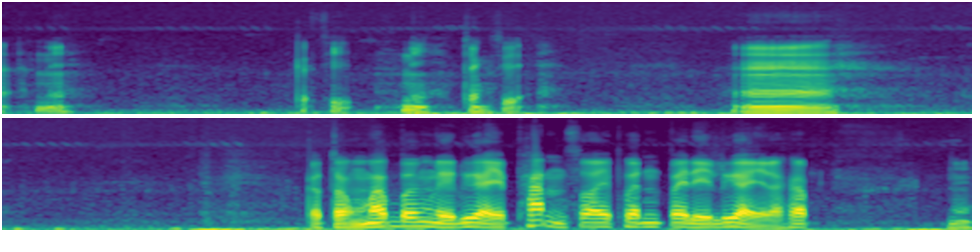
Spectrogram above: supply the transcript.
น่ะนี่ก็สินี่จังสิอ่าก็ต้องมาเบิ่งเรื่อยๆพันซอยเพิ่นไปเรื่อยๆแหละครับนี่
